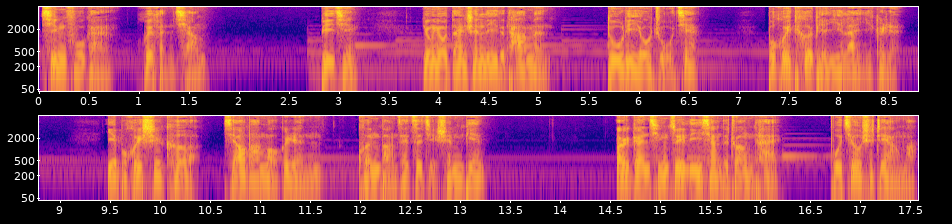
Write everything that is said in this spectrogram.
幸福感会很强。毕竟，拥有单身力的他们，独立有主见，不会特别依赖一个人，也不会时刻想要把某个人捆绑在自己身边。而感情最理想的状态，不就是这样吗？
